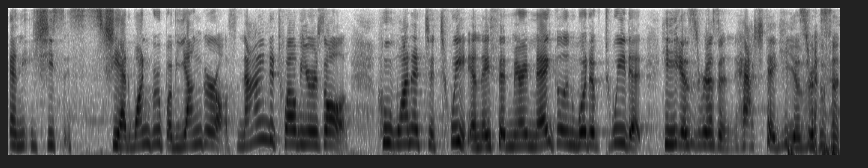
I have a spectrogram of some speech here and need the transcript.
And she, she had one group of young girls, 9 to 12 years old, who wanted to tweet. And they said Mary Magdalene would have tweeted, He is risen, hashtag He is risen.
